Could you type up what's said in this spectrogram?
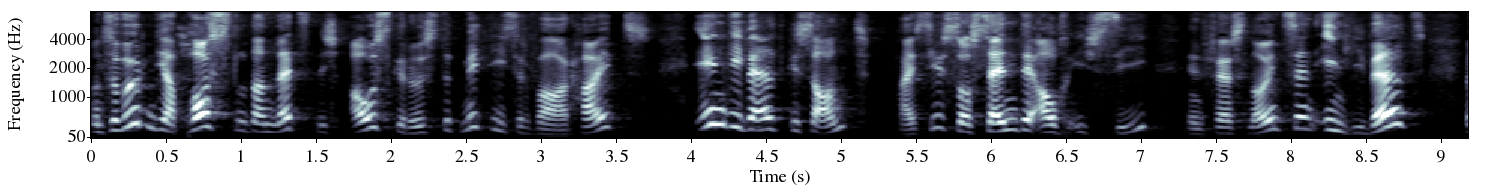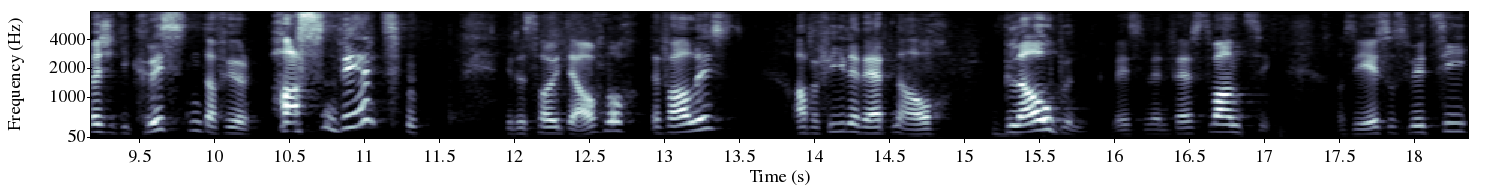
Und so würden die Apostel dann letztlich ausgerüstet mit dieser Wahrheit in die Welt gesandt, heißt hier, so sende auch ich sie, in Vers 19, in die Welt, welche die Christen dafür hassen wird, wie das heute auch noch der Fall ist, aber viele werden auch glauben, lesen wir in Vers 20. Also Jesus wird sie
